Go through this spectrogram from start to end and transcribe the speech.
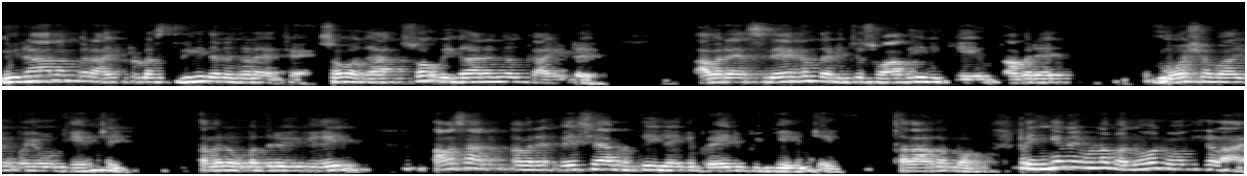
നിരാലംബരായിട്ടുള്ള സ്ത്രീ ജനങ്ങളെയൊക്കെ സ്വവകാ സ്വവികാരങ്ങൾക്കായിട്ട് അവരെ സ്നേഹം തടിച്ച് സ്വാധീനിക്കുകയും അവരെ മോശമായി ഉപയോഗിക്കുകയും ചെയ്യും. അങ്ങനെ ഉപദ്രവിക്കുകയും അവസാനം അവരെ വേശ്യാവൃത്തിയിലേക്ക് പ്രേരിപ്പിക്കുകയും ചെയ്യും. അതാണ് സംഭവം അപ്പൊ ഇങ്ങനെയുള്ള മനോരോഗികളായ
